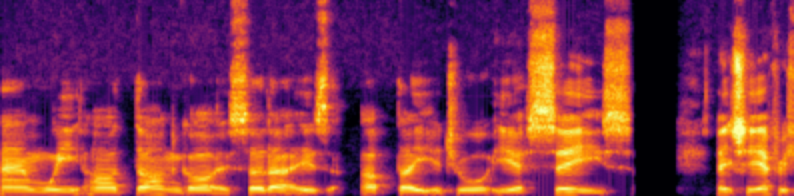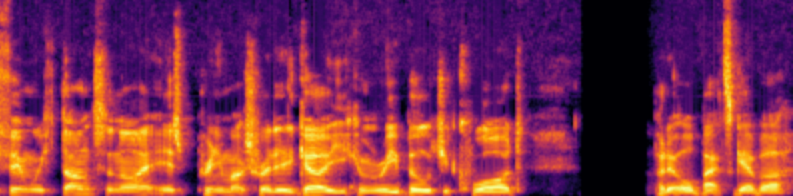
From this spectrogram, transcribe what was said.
And we are done guys, so that is updated your ESCs literally everything we've done tonight is pretty much ready to go. You can rebuild your quad, put it all back together,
